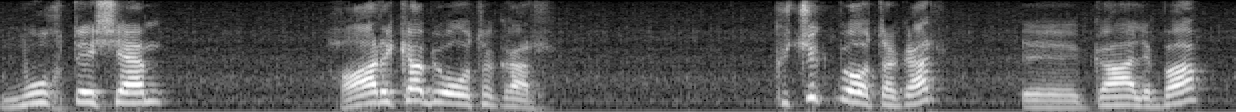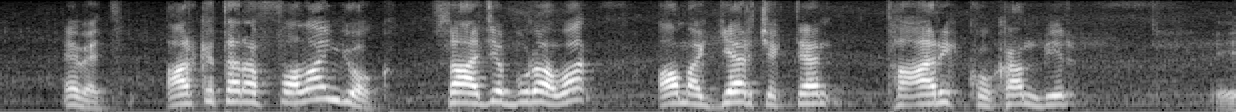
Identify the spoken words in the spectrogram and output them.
muhteşem. Harika bir otogar. Küçük bir otogar ee, galiba. Evet. Arka taraf falan yok. Sadece bura var. Ama gerçekten tarih kokan bir ee,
